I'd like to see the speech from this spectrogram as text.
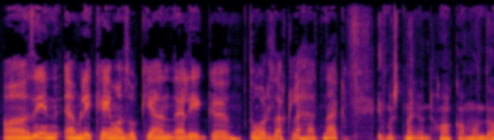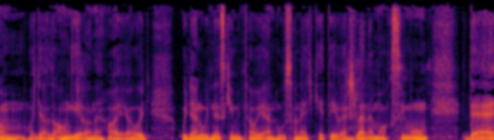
az én emlékeim azok ilyen elég torzak lehetnek. Itt most nagyon halkan mondom, hogy az Angéla ne hallja, hogy ugyanúgy néz ki, mintha olyan 21-2 éves lenne maximum, de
